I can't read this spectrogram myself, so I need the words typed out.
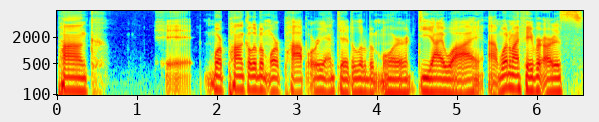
punk, more punk, a little bit more pop oriented, a little bit more DIY. Um, one of my favorite artists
